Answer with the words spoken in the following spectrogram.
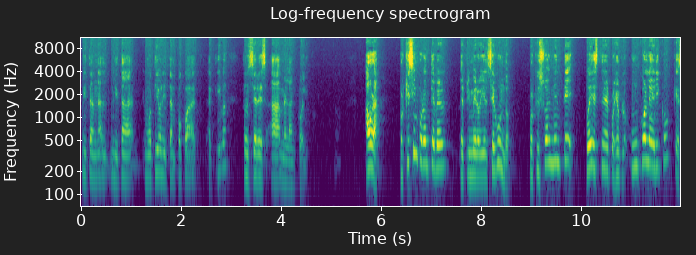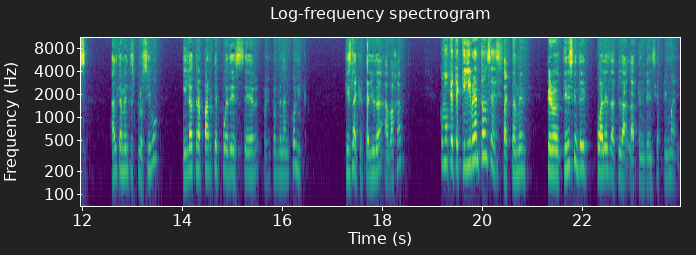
ni tan, ni tan emotiva ni tampoco activa, entonces eres ah, melancólico. Ahora, ¿por qué es importante ver el primero y el segundo? Porque usualmente puedes tener, por ejemplo, un colérico que es altamente explosivo y la otra parte puede ser, por ejemplo, melancólica, que es la que te ayuda a bajarte. Como que te equilibra entonces. Exactamente. Pero tienes que entender cuál es la, tendencia primaria.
